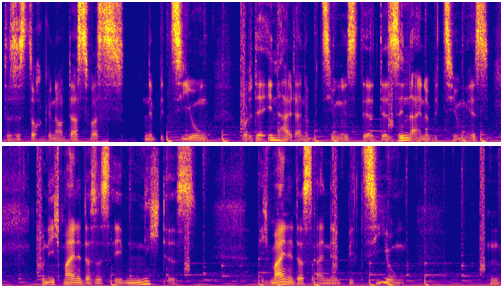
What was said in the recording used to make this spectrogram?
das ist doch genau das, was eine Beziehung oder der Inhalt einer Beziehung ist, der, der Sinn einer Beziehung ist. Und ich meine, dass es eben nicht ist. Ich meine, dass eine Beziehung einen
